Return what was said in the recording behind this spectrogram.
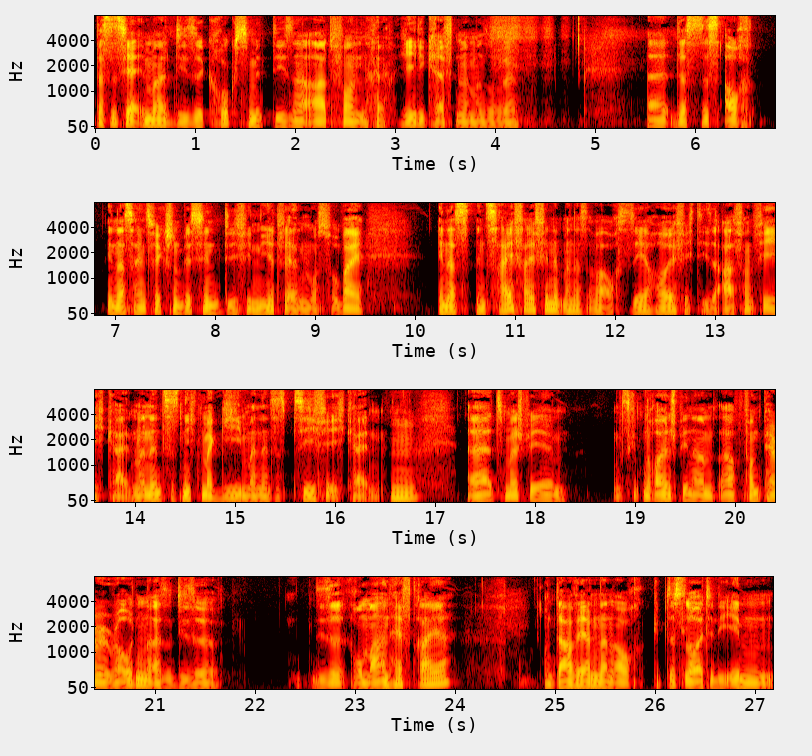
Das ist ja immer diese Krux mit dieser Art von Jedi-Kräften, wenn man so will, äh, dass es auch in der Science Fiction ein bisschen definiert werden muss. Wobei in, das, in Sci-Fi findet man das aber auch sehr häufig, diese Art von Fähigkeiten. Man nennt es nicht Magie, man nennt es Psi-Fähigkeiten. Mhm. Äh, zum Beispiel, es gibt ein Rollenspiel namens auch von Perry Roden, also diese, diese Romanheftreihe. Und da werden dann auch, gibt es Leute, die eben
